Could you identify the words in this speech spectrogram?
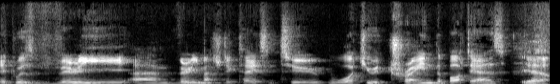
it was very um, very much dictated to what you had trained the bot as. Yeah.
